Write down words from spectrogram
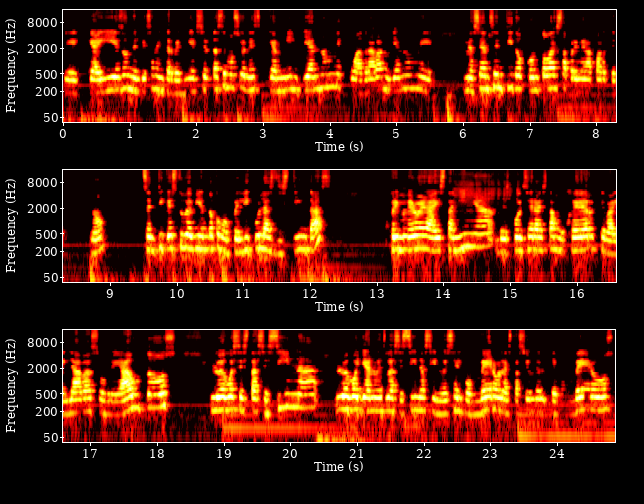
que, ahí es donde empiezan a intervenir ciertas emociones que a mí ya no me cuadraban o ya no me, me hacían sentido con toda esta primera parte, ¿no? Sentí que estuve viendo como películas distintas. Primero era esta niña, después era esta mujer que bailaba sobre autos, luego es esta asesina, luego ya no es la asesina, sino es el bombero, la estación de, de bomberos,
